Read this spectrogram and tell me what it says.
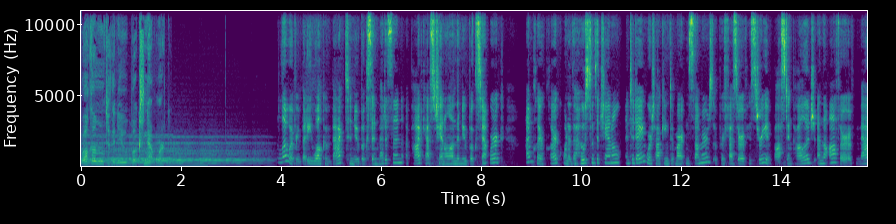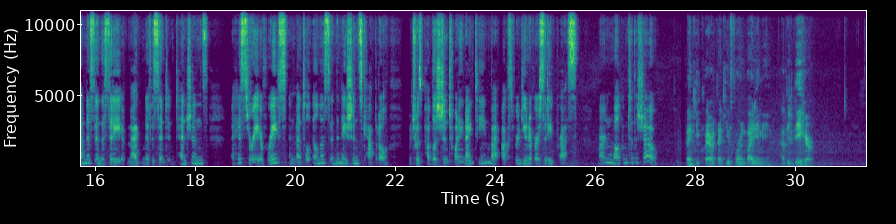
Welcome to the New Books Network. Hello, everybody. Welcome back to New Books in Medicine, a podcast channel on the New Books Network. I'm Claire Clark, one of the hosts of the channel, and today we're talking to Martin Summers, a professor of history at Boston College and the author of Madness in the City of Magnificent Intentions A History of Race and Mental Illness in the Nation's Capital, which was published in 2019 by Oxford University Press. Martin, welcome to the show. Thank you, Claire. Thank you for inviting me. Happy to be here.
